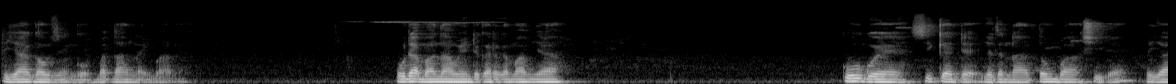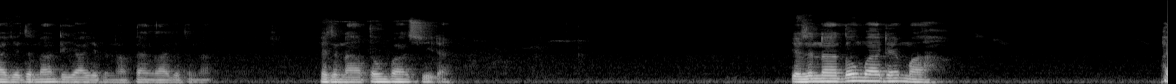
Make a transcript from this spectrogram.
တရားကောင်းစဉ်ကိုမှတ်သားနိုင်ပါတယ်ဘုရားဘာသာဝင်တရားဓမ္မများကိုယ်ွယ်စိတ်ကတ်တဲ့ယတနာ၃ပါးရှိတယ်။တရားယတနာတရားယတနာတန်ခါယတနာယတနာ၃ပါးရှိတယ်။ယတနာ၃ပါးထဲမှာ ဖ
